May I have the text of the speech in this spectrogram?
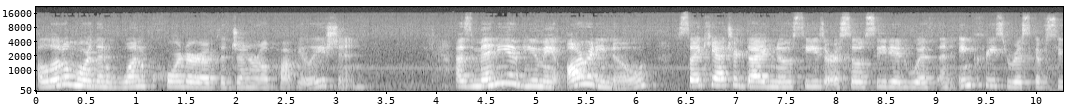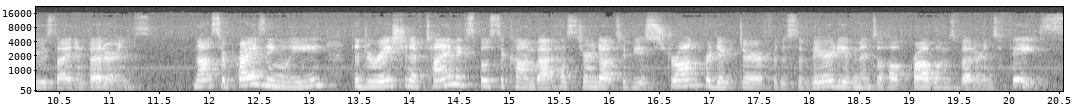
a little more than one quarter of the general population. As many of you may already know, psychiatric diagnoses are associated with an increased risk of suicide in veterans. Not surprisingly, the duration of time exposed to combat has turned out to be a strong predictor for the severity of mental health problems veterans face.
